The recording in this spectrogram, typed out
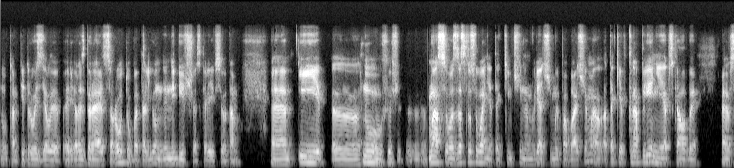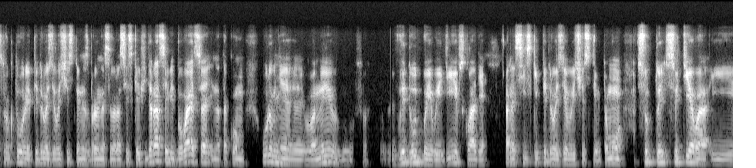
ну там підрозділи, розбираються роту, батальйон, не, більше, скоріше всього, там і е, ну, масове застосування таким чином вряд чи ми побачимо, а- таке вкраплення, я б сказав би, е, в структури підрозділи частини Збройних сил Російської Федерації відбувається, і на такому уровні е, вони е, ведуть бойові дії в складі російських підрозділів і частин. Тому суттєво і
